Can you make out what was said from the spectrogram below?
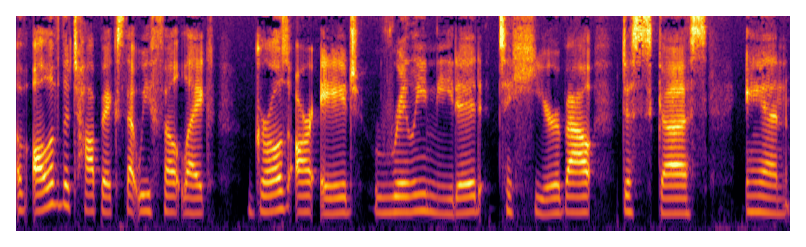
of all of the topics that we felt like girls our age really needed to hear about, discuss, and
